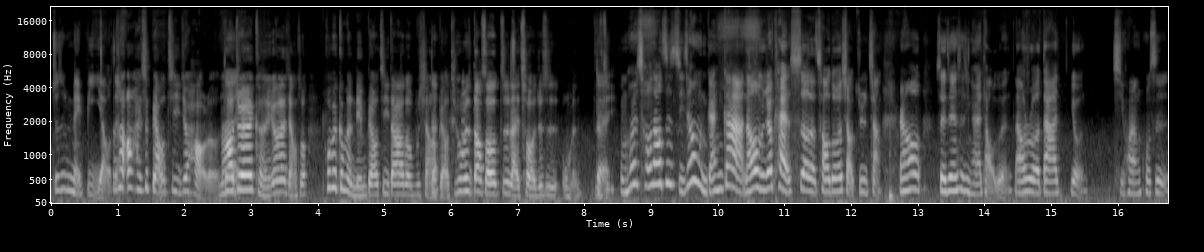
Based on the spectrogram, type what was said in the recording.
就是没必要的。他说哦，还是标记就好了，然后就会可能又在讲说。会不会根本连标记大家都不想要标记？会不会到时候就是来抽的就是我们自己？我们会抽到自己，这样很尴尬。然后我们就开始设了超多小剧场，然后所以这件事情还在讨论。然后如果大家有喜欢或是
